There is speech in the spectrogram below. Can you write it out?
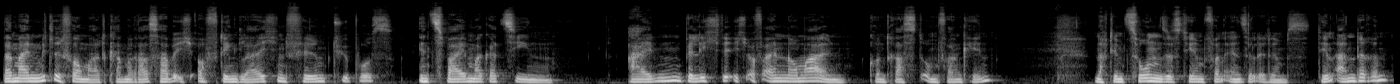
Bei meinen Mittelformatkameras habe ich oft den gleichen Filmtypus in zwei Magazinen. Einen belichte ich auf einen normalen Kontrastumfang hin nach dem Zonensystem von Ansel Adams, den anderen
